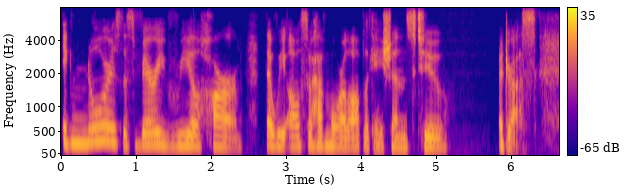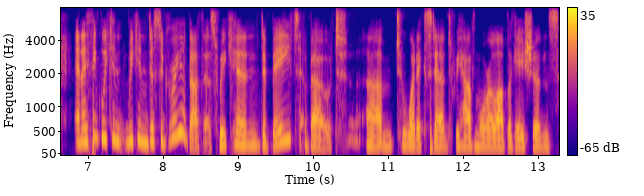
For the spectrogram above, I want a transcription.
ignores this very real harm that we also have moral obligations to address. And I think we can we can disagree about this. We can debate about um, to what extent we have moral obligations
